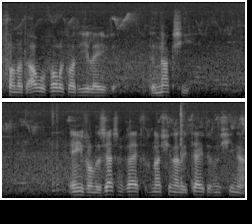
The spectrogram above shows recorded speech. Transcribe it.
van dat oude volk wat hier leefde, de Naxi. Een van de 56 nationaliteiten van China.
